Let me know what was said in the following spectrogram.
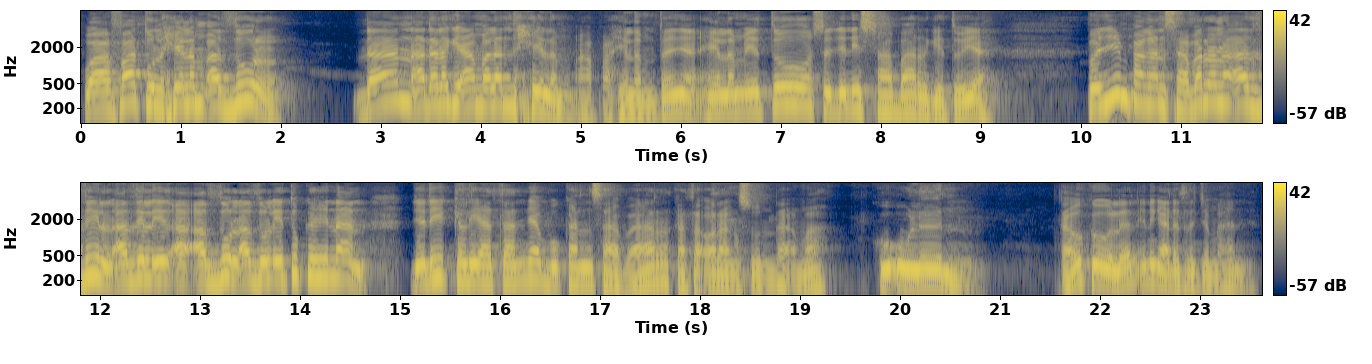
Wafatul hilm adzul. Dan ada lagi amalan hilm. Apa hilm tanya? Hilm itu sejenis sabar gitu ya. Penyimpangan sabar adalah adzil. Adzil, adzul, adzul itu kehinaan. Jadi kelihatannya bukan sabar, kata orang Sunda mah kuulen. Tahu kuulen? Ini nggak ada terjemahannya.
